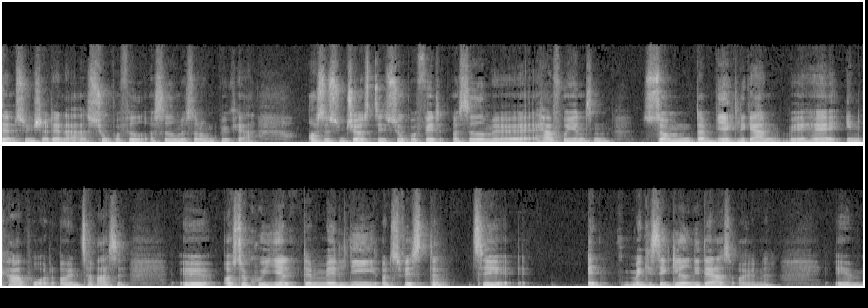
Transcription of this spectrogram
Den synes jeg, den er super fed at sidde med sådan nogle bygherrer. Og så synes jeg også, det er super fedt at sidde med øh, herr fru Jensen, som der virkelig gerne vil have en carport og en terrasse. Øh, og så kunne hjælpe dem med lige at tviste den til, at man kan se glæden i deres øjne. Øh,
